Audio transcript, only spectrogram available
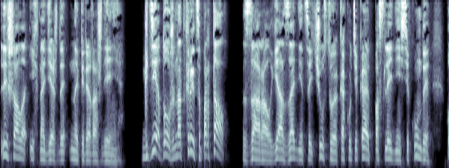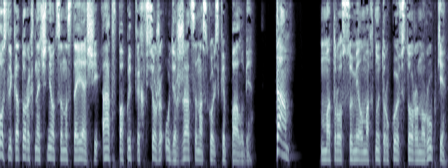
лишала их надежды на перерождение. «Где должен открыться портал?» Заорал я задницей, чувствуя, как утекают последние секунды, после которых начнется настоящий ад в попытках все же удержаться на скользкой палубе. Там!» Матрос сумел махнуть рукой в сторону рубки,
